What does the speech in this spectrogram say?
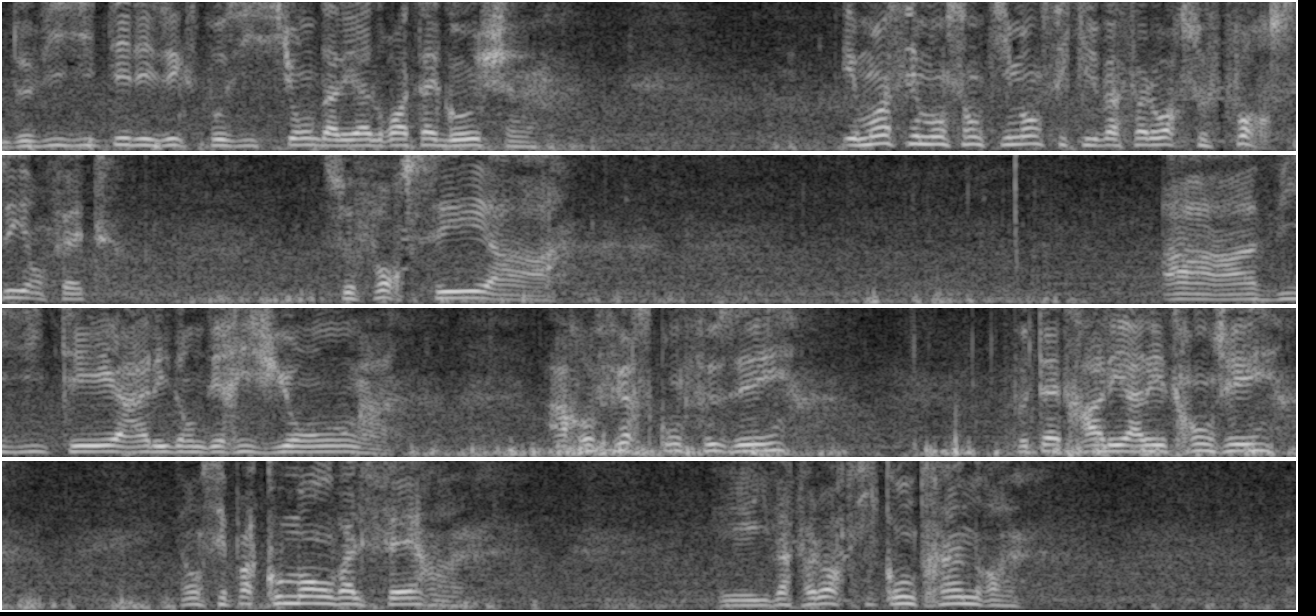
de visiter les expositions, d'aller à droite à gauche? Et moi, c'est mon sentiment, c'est qu'il va falloir se forcer en fait se forcer à, visiter, à aller dans des régions, à, refaire ce qu'on faisait, peut-être aller à l'étranger. On ne sait pas comment on va le faire. Et il va falloir s'y contraindre, euh,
